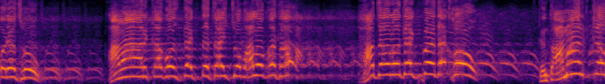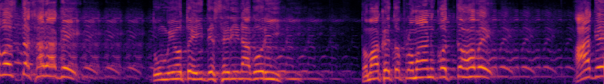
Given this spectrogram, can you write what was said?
করেছ। আমার কাগজ দেখতে চাইছো, ভালো কথা। হাজারো দেখবে, দেখো। কিন্তু আমার কাগজ দেখার আগে, তুমিও তো এই দেশেরই নাগরিক। তোমাকে তো প্রমাণ করতে হবে। আগে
